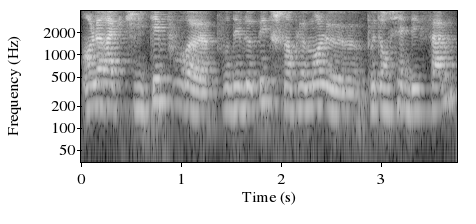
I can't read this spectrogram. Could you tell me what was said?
en leur activité pour, euh, pour développer tout simplement le potentiel des femmes.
